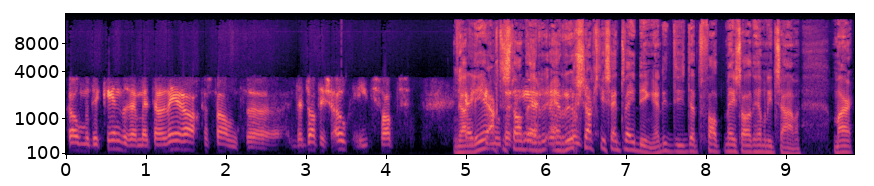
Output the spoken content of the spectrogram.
komen de kinderen met een leerachterstand. eh, dat is ook iets wat... Ja, Kijk, leerachterstand en, en rugzakjes zijn twee dingen. Die, die, dat valt meestal helemaal niet samen. Maar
